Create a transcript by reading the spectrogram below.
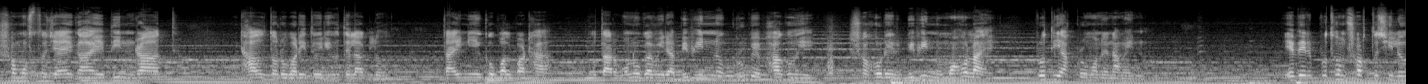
সমস্ত জায়গায় দিন রাত ঢাল তরবারি তৈরি হতে লাগল। তাই নিয়ে গোপাল পাঠা ও তার অনুগামীরা বিভিন্ন গ্রুপে ভাগ হয়ে শহরের বিভিন্ন মহলায় প্রতি আক্রমণে নামেন। এদের প্রথম শর্ত ছিল,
